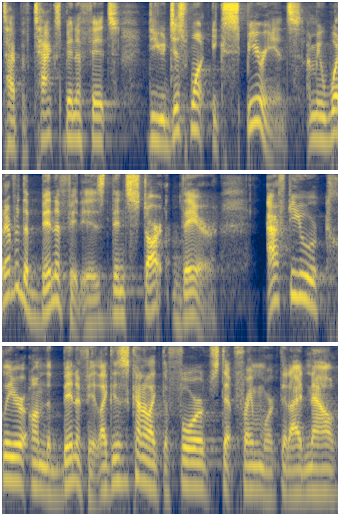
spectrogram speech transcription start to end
type of tax benefits? Do you just want experience? I mean, whatever the benefit is, then start there. After you are clear on the benefit, like this is kind of like the four step framework that I now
